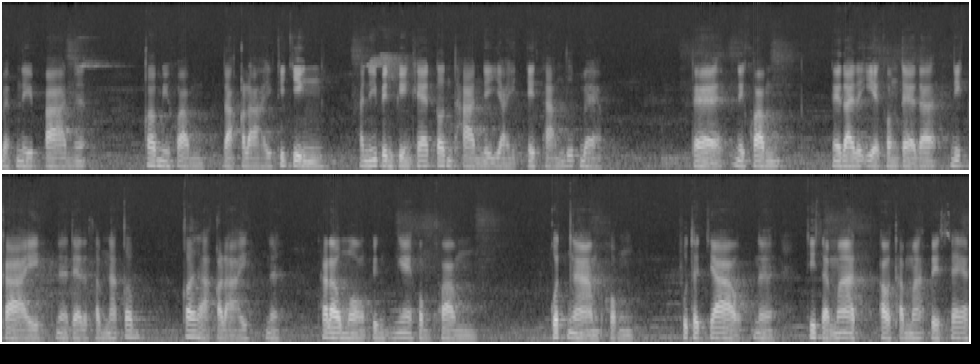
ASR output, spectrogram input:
แบบเนปาลเนี่ยก็มีความหลากหลายที่จริง อันนี้เป็นเพียงแค่ต้นทานใหญ่ๆในสามรูปแบบ แต่ในความในรายละเอียดของแต่ละนิกายนะแต่ละสำนักก็ก็หลากหลายนะถ้าเรามองเป็นแง่ของความงดงามของพุทธเจ้านะที่สามารถเอาธรรมะไปแทรก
